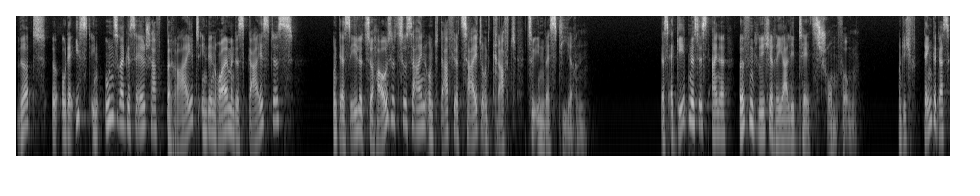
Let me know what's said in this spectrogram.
wird äh, oder ist in unserer Gesellschaft bereit, in den Räumen des Geistes und der Seele zu Hause zu sein und dafür Zeit und Kraft zu investieren. Das Ergebnis ist eine öffentliche Realitätsschrumpfung. Und ich denke, dass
